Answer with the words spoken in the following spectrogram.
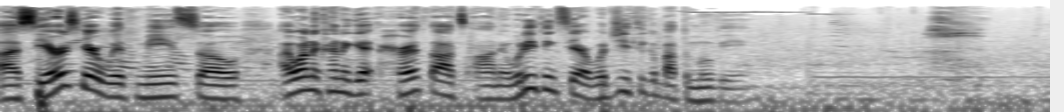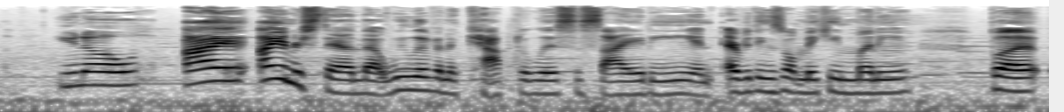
Uh, Sierra's here with me, so I want to kind of get her thoughts on it. What do you think, Sierra? What do you think about the movie? You know, I I understand that we live in a capitalist society and everything's about making money, but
